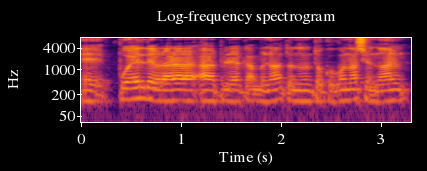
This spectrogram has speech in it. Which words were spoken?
eh, puede lograr a, pelear el campeonato. Nos tocó con Nacional,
